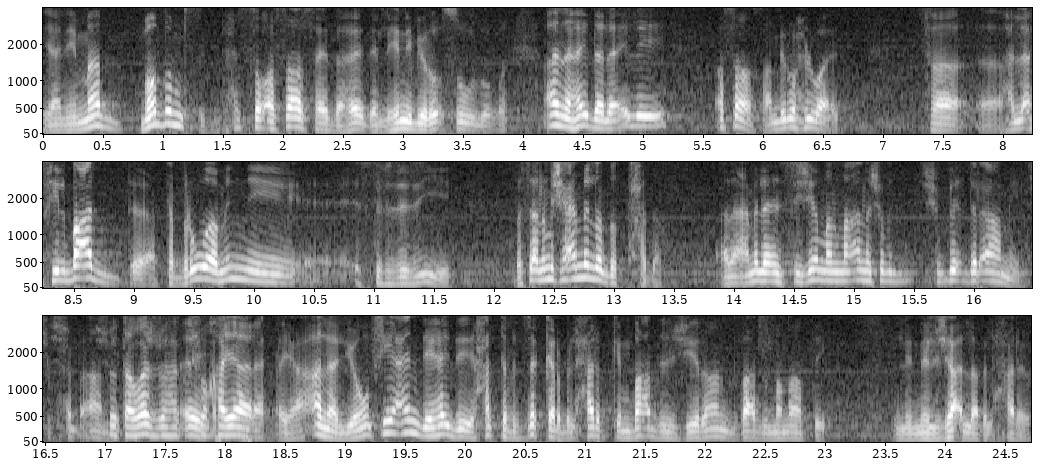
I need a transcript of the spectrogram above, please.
يعني ما ما بنبسط بحسه قصاص هيدا هيدا اللي هن بيرقصوا له أنا هيدا لإلي قصاص عم بيروح الوقت. فهلا في البعض اعتبروها مني استفزازية. بس أنا مش عاملها ضد حدا. أنا عاملها انسجاما مع أنا شو بد شو بقدر أعمل شو بحب أعمل. شو توجهك إيه. شو خيارك؟ يعني أنا اليوم في عندي هيدي حتى بتذكر بالحرب كان بعض الجيران ببعض المناطق اللي نلجأ لها بالحرب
